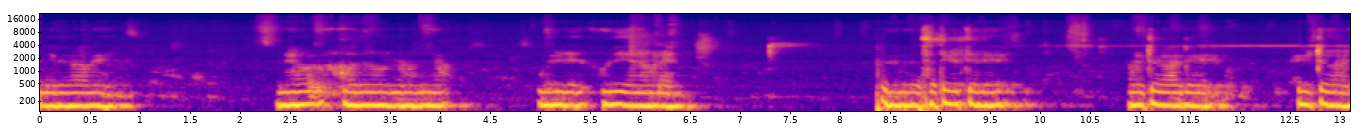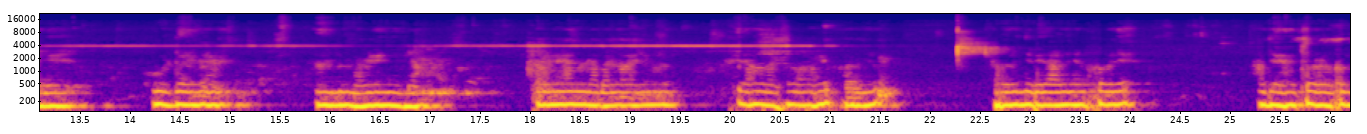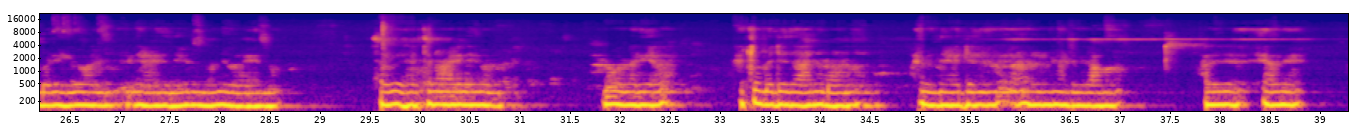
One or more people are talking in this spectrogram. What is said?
നിരുതാവേ സ്നേഹം ഒരു ഒരു ജനങ്ങളെ സത്യത്തിൽ നാട്ടുകാരെ വീട്ടുകാരെ കൂട്ടുകാരെ ഒന്നും പറയാനുള്ള പല കാര്യങ്ങളും പിതാവ് പറഞ്ഞു അവരുടെ പിതാവിനെ പോലെ അദ്ദേഹത്തോടൊപ്പം പഠിക്കുവാൻ ഞാൻ ദൈവം നന്ദി പറയുന്നു. സർവശക്തനായ ദൈവം നമ്മളറിയ ഏറ്റവും വലിയ ദാനമാണ് പിതാവ് അതിൽ ഏറെ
